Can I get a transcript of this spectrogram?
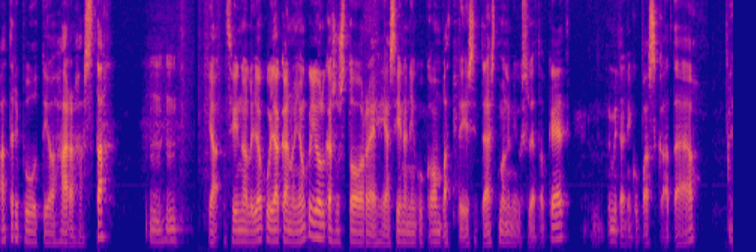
attribuutioharhasta. Mm-hmm. Ja siinä oli joku jakanut jonkun julkaisustoreihin ja siinä niin kuin kompattiin sitä. Ja sitten mä olin niin kuin silleen, että okei, okay, mitä niin kuin paskaa tää on. Ja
